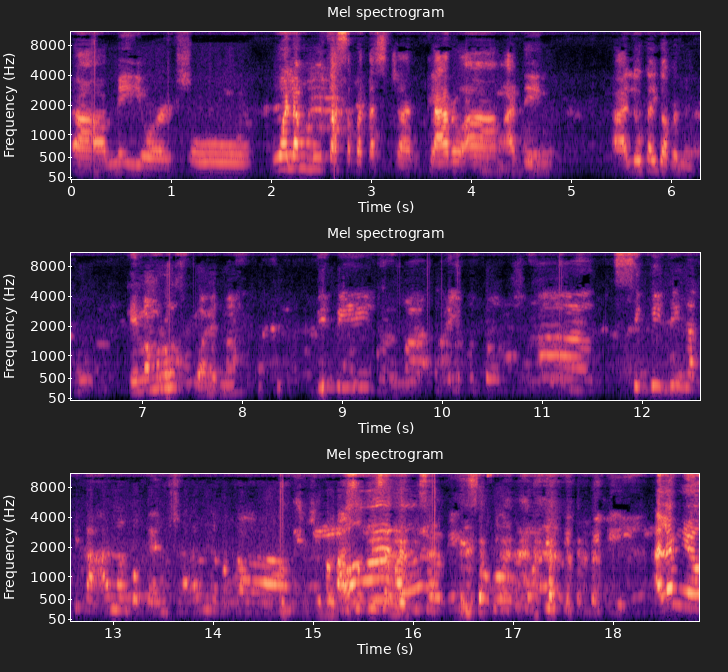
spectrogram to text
ah, mayor. So, walang butas sa batas dyan. Klaro ang ating ah, local government code. Kay Ma'am Ruth, go ahead ma'am. BP, ayun po to, ah, si PD nakitaan ng potential na baka papasok sa party survey. So, what do you think, BP? Alam nyo,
